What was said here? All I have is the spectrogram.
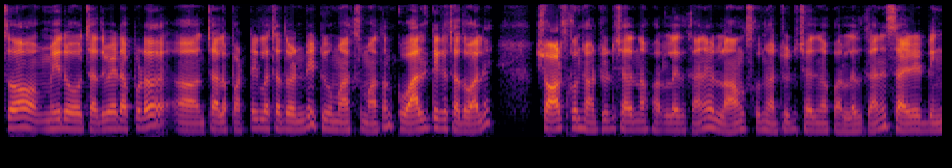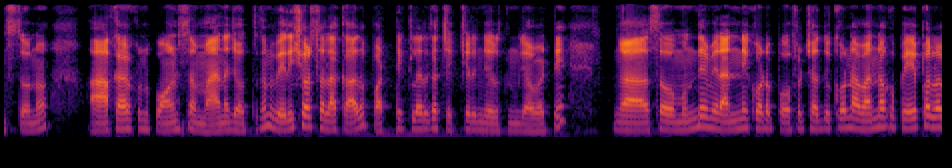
సో మీరు చదివేటప్పుడు చాలా పర్టికులర్ చదవండి. టూ మార్క్స్ మాత్రం క్వాలిటీగా చదవాలి. షార్ట్స్ కొంచెం అటు ఇటు చదివినా పర్లేదు కానీ లాంగ్స్ కొంచెం అటు ఇటు చదివినా పర్లేదు కానీ సైడ్ హెడ్డింగ్స్తోనూ ఆకాకుండా పాయింట్స్తో మేనేజ్ అవుతుంది. కానీ వెరీ షార్ట్స్ అలా కాదు. పర్టికులర్గా చెక్ చేయడం జరుగుతుంది కాబట్టి సో ముందే మీరు అన్నీ కూడా పర్ఫెక్ట్ చదువుకోండి. అవన్నీ ఒక పేపర్లో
